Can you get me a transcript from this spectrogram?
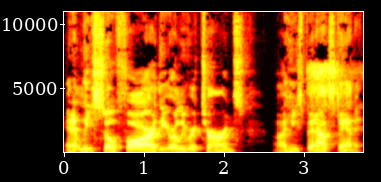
and at least so far, the early returns, uh, he's been outstanding.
